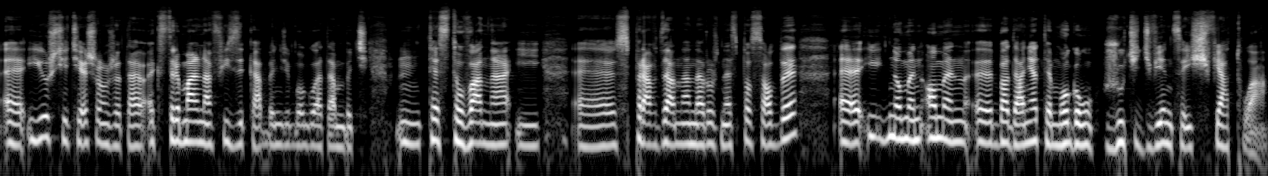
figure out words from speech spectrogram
E, I już się cieszą, że ta ekstremalna fizyka będzie mogła tam być mm, testowana i e, sprawdzana na różne sposoby. E, I nomen omen badania te mogą rzucić więcej światła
